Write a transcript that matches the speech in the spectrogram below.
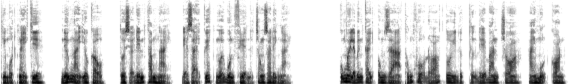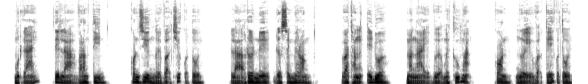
thì một ngày kia, nếu ngài yêu cầu, tôi sẽ đến thăm ngài để giải quyết nỗi buồn phiền trong gia đình ngài. Cũng may là bên cạnh ông già thống khổ đó tôi được Thượng Đế ban cho hai mụn con, một gái tên là Valentine, con riêng người vợ trước của tôi, là René de Saint-Méran, và thằng Edouard mà ngài vừa mới cứu mạng, con người vợ kế của tôi.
